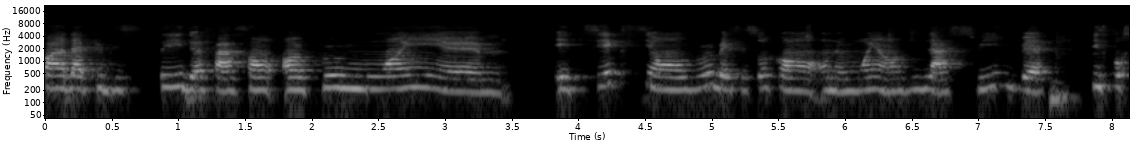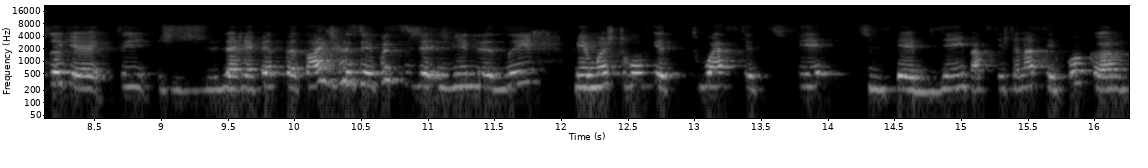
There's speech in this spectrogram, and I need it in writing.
faire de la publicité de façon un peu moins euh, éthique, si on veut, ben c'est sûr qu'on a moins envie de la suivre. Puis c'est pour ça que, tu sais, je le répète peut-être, je ne sais pas si je, viens de le dire, mais moi, je trouve que toi, ce que tu fais, tu le fais bien parce que justement, c'est pas comme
